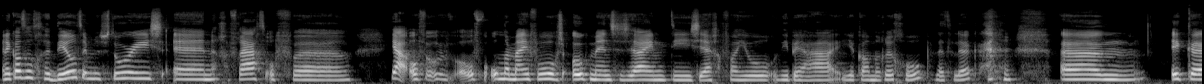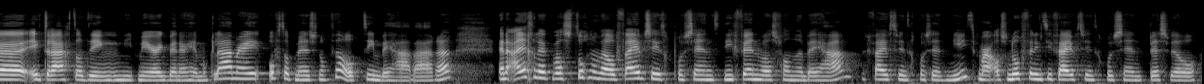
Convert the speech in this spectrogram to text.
En ik had dat gedeeld in mijn stories en gevraagd of... Uh, ja, of, of onder mijn volgers ook mensen zijn die zeggen van joh, die BH, je kan mijn rug op, letterlijk. um, ik, uh, ik draag dat ding niet meer, ik ben er helemaal klaar mee. Of dat mensen nog wel 10 BH waren. En eigenlijk was het toch nog wel 75% die fan was van de BH. 25% niet. Maar alsnog vind ik die 25% best wel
